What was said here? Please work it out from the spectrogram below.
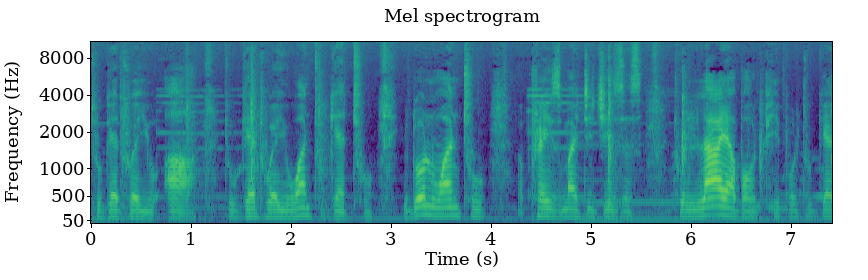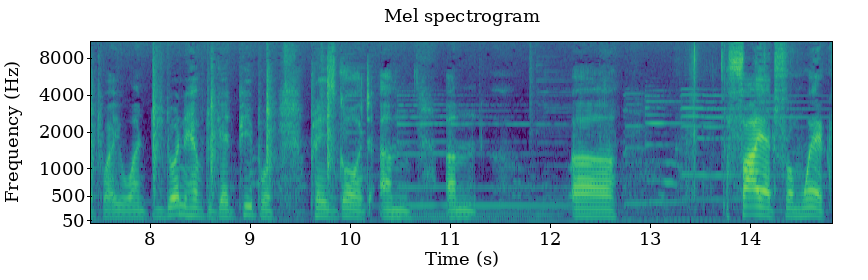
to get where you are to get where you want to get to. You don't want to uh, praise mighty jesus to lie about people to get where you want. You don't have to get people praise god um um uh fired from work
